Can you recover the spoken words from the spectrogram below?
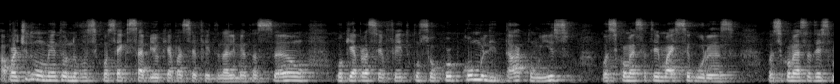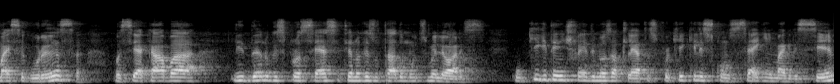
A partir do momento onde você consegue saber o que é para ser feito na alimentação, o que é para ser feito com o seu corpo, como lidar com isso, você começa a ter mais segurança. Você começa a ter mais segurança, você acaba lidando com esse processo e tendo resultados muito melhores. O que, que tem de diferente dos meus atletas? Por que, que eles conseguem emagrecer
